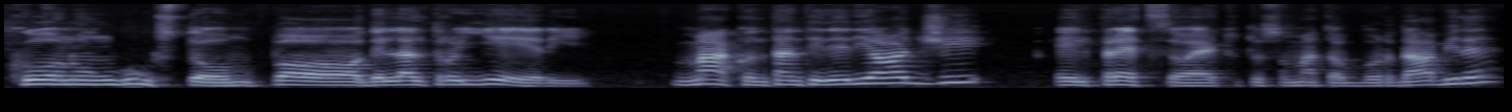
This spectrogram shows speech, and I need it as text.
con un gusto un po' dell'altro ieri, ma con tante idee di oggi, e il prezzo è tutto sommato abbordabile,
